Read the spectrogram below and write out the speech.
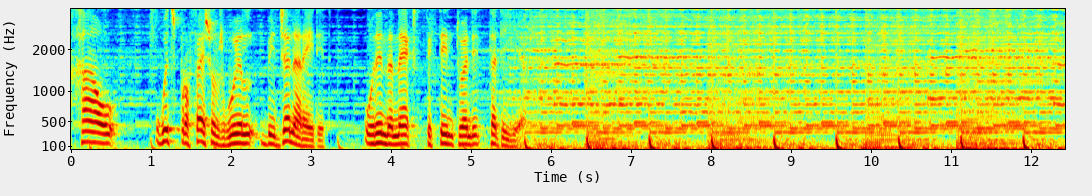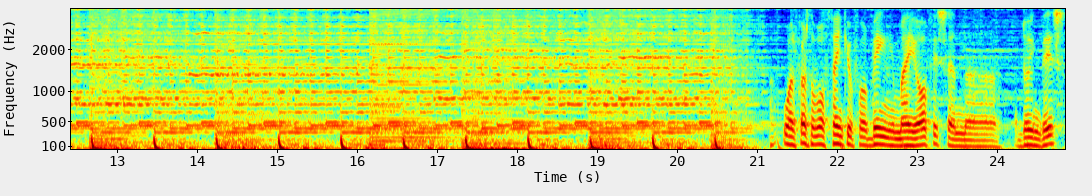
how which professions will be generated within the next 15, 20, 30 years. Well, first of all, thank you for being in my office and uh, doing this.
